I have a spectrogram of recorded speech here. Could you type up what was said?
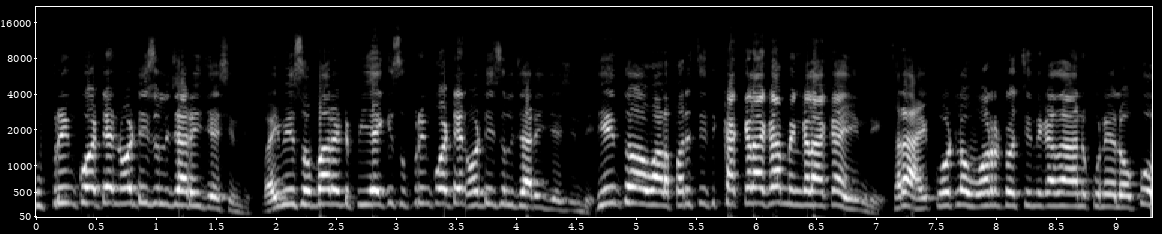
సుప్రీంకోర్టే నోటీసులు జారీ చేసింది. వైవి సుబ్బారెడ్డి పిఏకి సుప్రీంకోర్టే నోటీసులు జారీ చేసింది. దీంతో వాళ్ళ పరిస్థితి కక్కలాక మింగలాక అయింది. సరే హైకోర్టులో ఊరట వచ్చింది కదా అనుకునే లోపు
